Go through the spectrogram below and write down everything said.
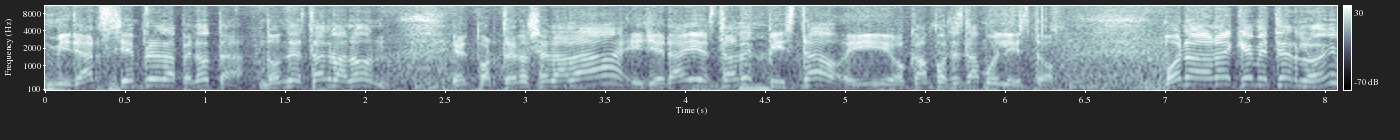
mirar siempre la pelota. ¿Dónde está el balón? El portero se la da y Geray está despistado y Ocampos está muy listo. Bueno, ahora hay que meterlo, ¿eh?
